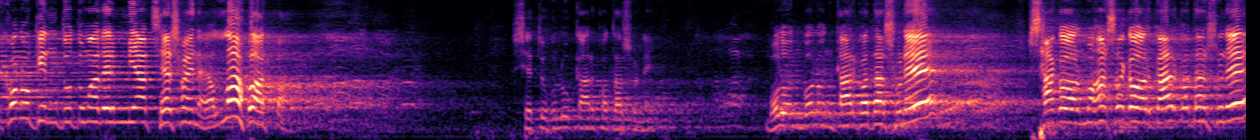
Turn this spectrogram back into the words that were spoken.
এখনও কিন্তু তোমাদের মেয়াদ শেষ হয় না আল্লাহ আকবার। সেতুগুলো কার কথা শুনে? বলুন বলুন, কার কথা শুনে? সাগর, মহাসাগর, কার কথা শুনে?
